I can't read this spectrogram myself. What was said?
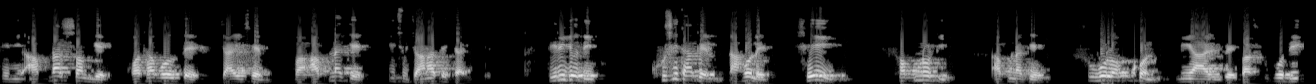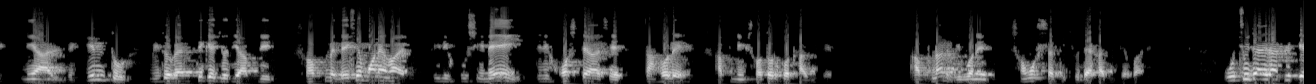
তিনি আপনার সঙ্গে কথা বলতে চাইছেন বা আপনাকে কিছু জানাতে চাইছেন। তিনি যদি খুশি থাকেন, তাহলে সেই স্বপ্নটি আপনাকে শুভ লক্ষণ নিয়ে আসবে বা শুভ দিক নিয়ে আসবে। কিন্তু মৃত ব্যক্তিকে যদি আপনি স্বপ্নে দেখে মনে হয় তিনি খুশি নেই, তিনি কষ্টে আছে, তাহলে আপনি সতর্ক থাকবেন। আপনার জীবনে সমস্যা কিছু দেখা দিতে পারে। উঁচু জায়গা থেকে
